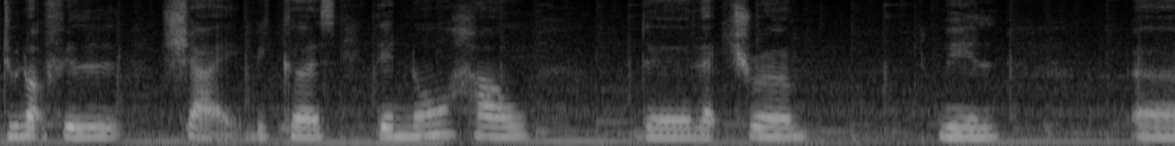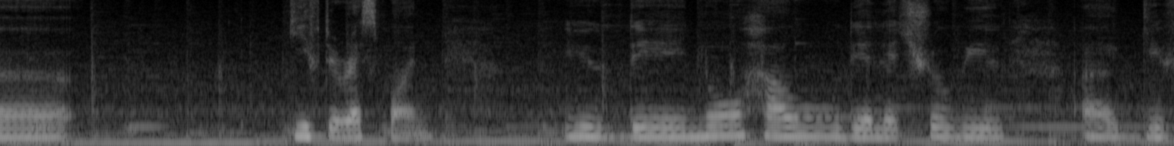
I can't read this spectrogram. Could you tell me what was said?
do not feel shy because they know how the lecturer will uh, give the response. You they know how the lecturer will uh, give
